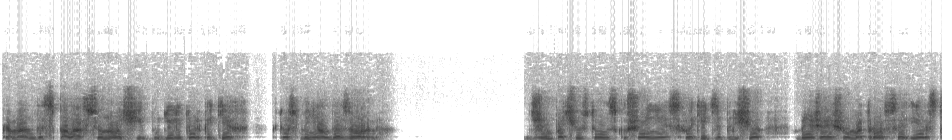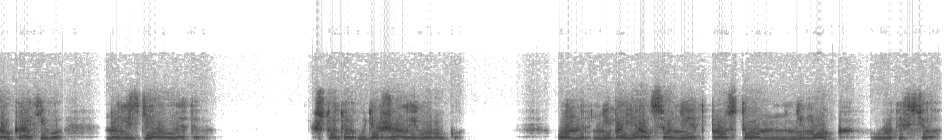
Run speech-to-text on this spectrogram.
Команда спала всю ночь и будили только тех, кто сменял дозорных». Джим почувствовал искушение схватить за плечо ближайшего матроса и растолкать его, но не сделал этого. Что-то удержало его руку. Он не боялся, о нет, просто он не мог, вот и все.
